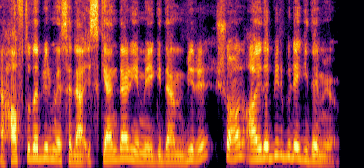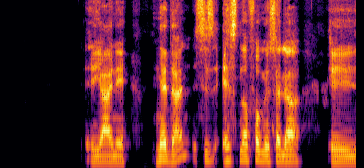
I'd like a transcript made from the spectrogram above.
Yani haftada bir mesela İskender yemeğe giden biri şu an ayda bir bile gidemiyor. E yani neden? Siz esnafa mesela e,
